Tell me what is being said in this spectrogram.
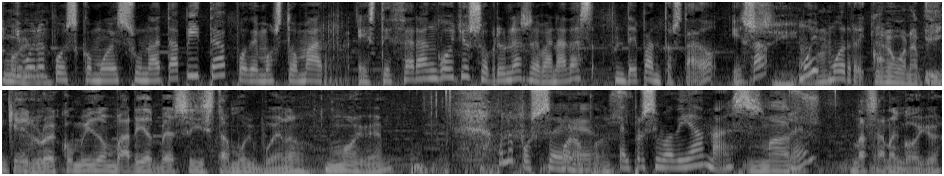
Y bueno, bien. pues como es una tapita, podemos tomar este zarangollo sobre unas rebanadas de pan tostado. Y está Sí. muy, muy rico. Tiene buena Y que lo he comido varias veces y está muy bueno. Muy bien. Bueno, pues, eh, Bueno, pues, el próximo día más. Más. ¿eh? Más arangollo. ¿eh?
